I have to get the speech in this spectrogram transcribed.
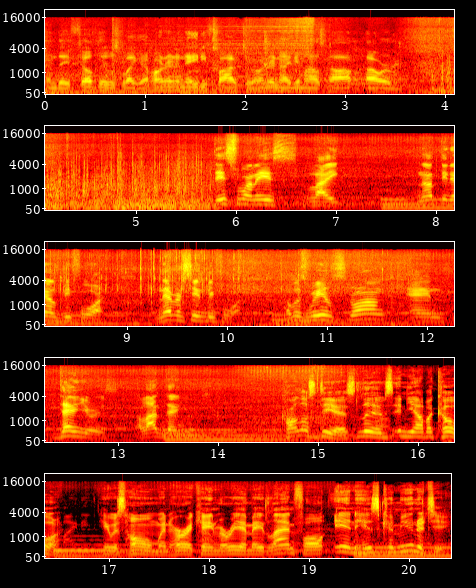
and they felt it was like 185 to 190 miles per hour. This one is like nothing else before, never seen before. It was real strong and dangerous, a lot dangerous. Carlos Diaz lives in Yabucoa. He was home when Hurricane Maria made landfall in his community.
